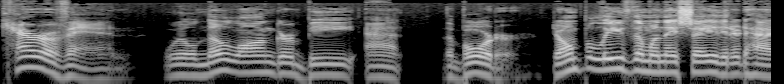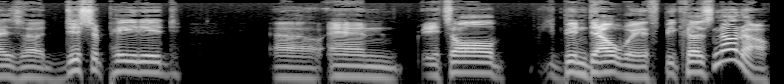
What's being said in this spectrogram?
caravan will no longer be at the border. Don't believe them when they say that it has uh, dissipated uh, and it's all been dealt with because no, no.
